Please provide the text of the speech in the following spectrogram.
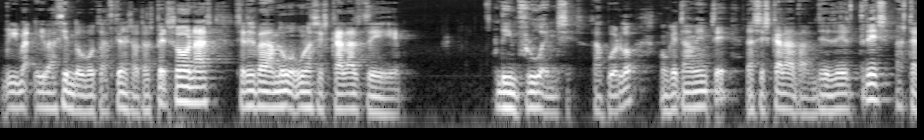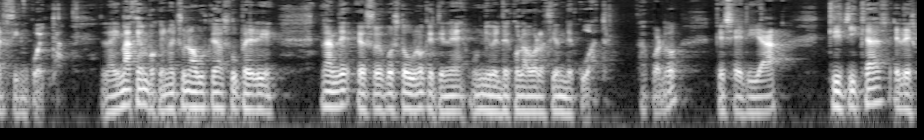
iba haciendo votaciones a otras personas, se les va dando unas escalas de, de influencers, ¿de acuerdo? Concretamente, las escalas van desde el 3 hasta el 50. La imagen, porque no he hecho una búsqueda súper grande, que os he puesto uno que tiene un nivel de colaboración de 4, ¿de acuerdo? Que sería críticas, eres,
